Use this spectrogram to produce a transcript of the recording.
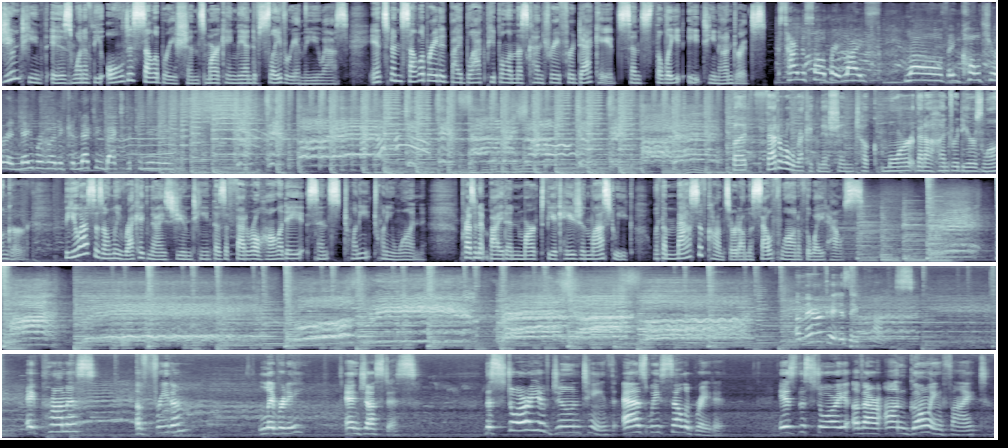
Juneteenth is one of the oldest celebrations marking the end of slavery in the U.S. It's been celebrated by black people in this country for decades, since the late 1800s. It's time to celebrate life, love, and culture, and neighborhood, and connecting back to the community. But federal recognition took more than 100 years longer. The U.S. has only recognized Juneteenth as a federal holiday since 2021. President Biden marked the occasion last week with a massive concert on the South Lawn of the White House. America is a promise. A promise of freedom, liberty, and justice. The story of Juneteenth, as we celebrate it, is the story of our ongoing fight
